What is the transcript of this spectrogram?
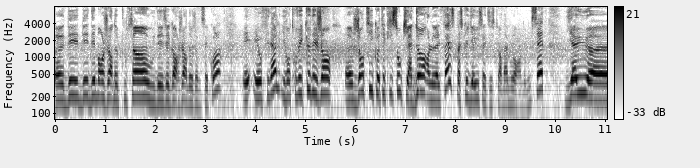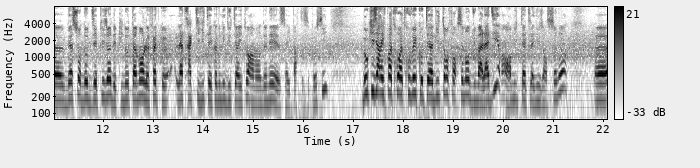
euh, des, des, des mangeurs de poussins ou des égorgeurs de je ne sais quoi. Et, et au final, ils vont trouver que des gens euh, gentils côté Clisson qui adorent le Hellfest parce qu'il y a eu cette histoire d'amour en 2007. Il y a eu euh, bien sûr d'autres épisodes et puis notamment le fait que l'attractivité économique du territoire à un moment donné, ça y participe aussi. Donc ils n'arrivent pas trop à trouver côté habitant forcément du mal à dire, hormis peut-être la nuisance sonore. Euh,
